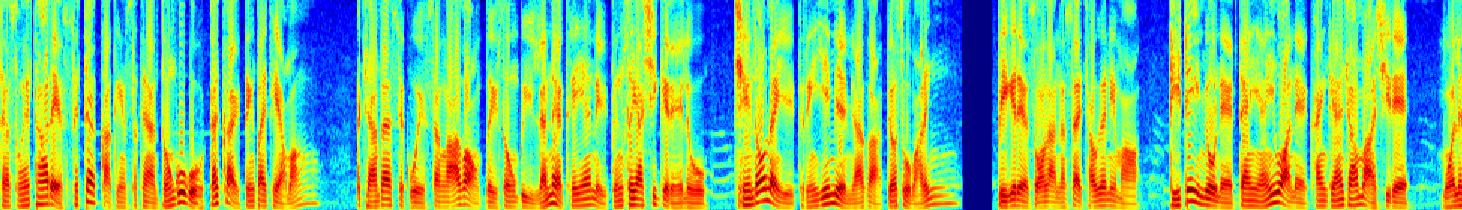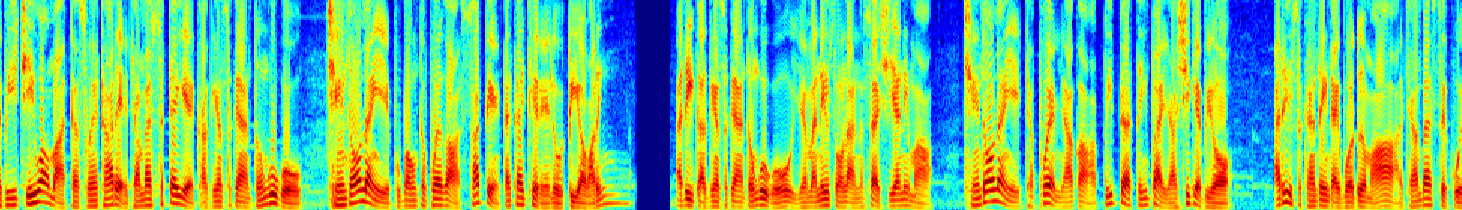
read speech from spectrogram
တပ်ဆွဲထားတဲ့စစ်တပ်ကာကင်စကန်၃ခုကိုတိုက်ခိုက်သိမ်းပိုက်ခဲ့ရမှာအကြံဖက်စစ်ခွေ15ကောင်သေဆုံးပြီးလက်နက်ခဲယမ်းတွေတင်ဆက်ရရှိခဲ့တယ်လို့ချင်းတော်လန်ရေးသတင်းရင်းမြစ်များကပြောဆိုပါတယ်။ပြီးခဲ့တဲ့ဇွန်လ26ရက်နေ့မှာဒီတိတ်မြို့နယ်တန်ရန်ရွာနဲ့ခိုင်ကန်းချားမှာရှိတဲ့မော်လဘီကျေးဝါမှာတပ်ဆွဲထားတဲ့အကြမ်းဖက်စစ်တပ်ရဲ့ကာကင်စကန်၃ခုကိုချင်းတော်လန်ရေးပူပေါင်းတပ်ဖွဲ့ကစတင်တိုက်ခိုက်ခဲ့တယ်လို့သိရပါတယ်။အဲ့ဒီကာကင်စကန်၃ခုကိုယမန်နေ့ဇွန်လ28ရက်နေ့မှာချင်းတော်လန်ရေးတပ်ဖွဲ့များကပိသက်သိမ်းပိုက်ရရှိခဲ့ပြီးတော့ အဲ့ဒီစကန်သိမ်းတိုက်ပွဲတွင်မှာအကြမ်းဖက်စစ်ခွေ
